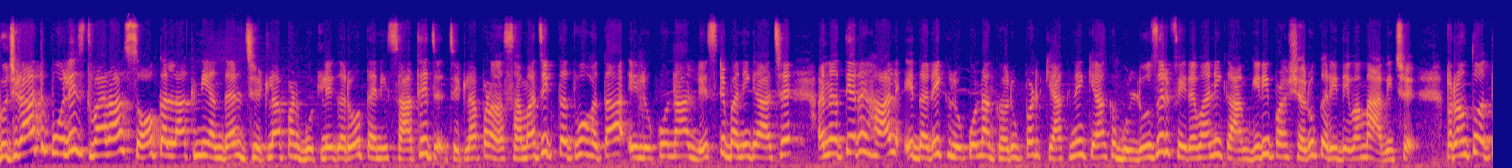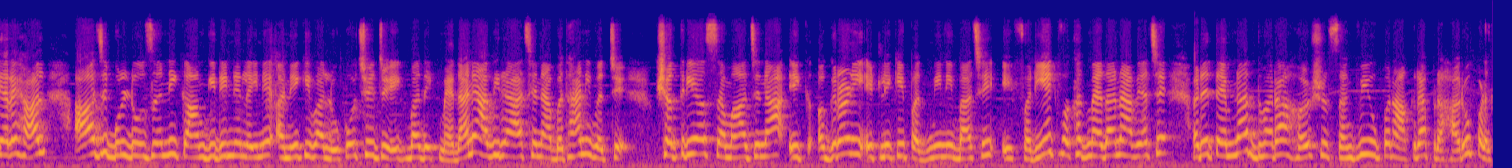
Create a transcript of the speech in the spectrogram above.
Gujarat police દ્વારા સો કલાકની અંદર જેટલા પણ બુટલેગરો તેની સાથે જ જેટલા પણ અસામાજિક તત્વો હતા એ લોકોના લિસ્ટ બની ગયા છે. અને અત્યારે હાલ એ દરેક લોકોના ઘર ઉપર ક્યાંક ને ક્યાંક બુલડોઝર ફેરવવાની કામગીરી પણ શરૂ કરી દેવામાં આવી છે. પરંતુ અત્યારે હાલ આ જ બુલડોઝરની કામગીરીને લઈને અનેક એવા લોકો છે જે એક બાદ એક મેદાને આવી રહ્યા છે અને આ બધાની વચ્ચે ક્ષત્રિય સમાજના એક અગ્રણી એટલે કે પદ્મિની બા છે એ ફરી એક વખત મેદાને આવ્યા છે. અને તેમના દ્વારા હર્ષ સંઘવી ઉપર આકરા પ્રહારો પણ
